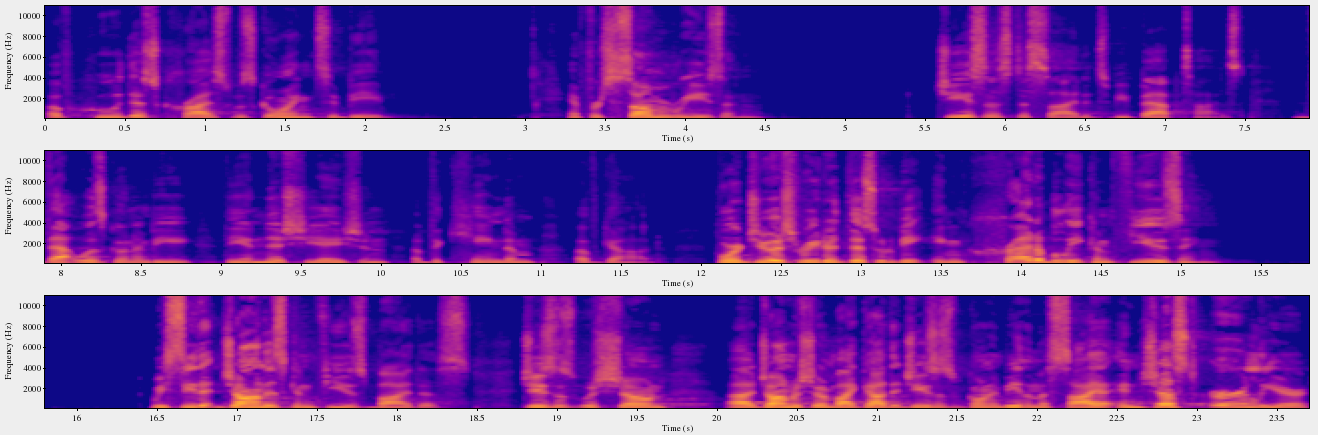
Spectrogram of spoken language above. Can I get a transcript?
of who this Christ was going to be. And for some reason, Jesus decided to be baptized. That was going to be the initiation of the kingdom of God. For a Jewish reader, this would be incredibly confusing. We see that John is confused by this. Jesus was shown uh, John was shown by God that Jesus was going to be the Messiah. And just earlier,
